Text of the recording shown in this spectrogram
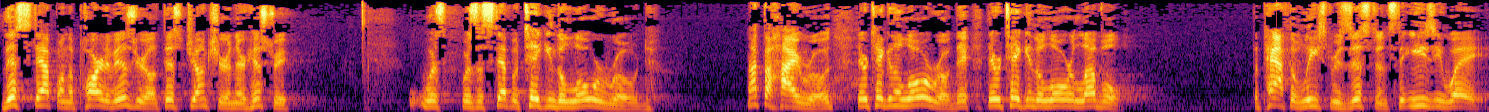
This step on the part of Israel at this juncture in their history was, was a step of taking the lower road. Not the high road. They were taking the lower road. They, they were taking the lower level the path of least resistance, the easy way,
